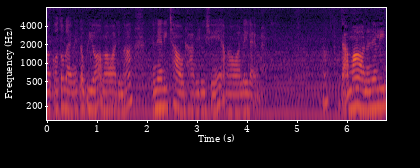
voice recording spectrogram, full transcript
မကောတုတ်လိုက်မယ်တုတ်ပြီးတော့အမဝါဒီမှာနည်းနည်းလေးချအောင်ထားပြီးလို့ရှိရင်အမဝါလိမ့်လိုက်မယ်နော်ဒါအမဝါနည်းနည်းလေး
